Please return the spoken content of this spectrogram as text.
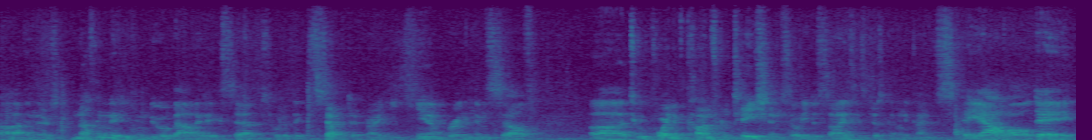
Uh, and there's nothing that he can do about it except sort of accept it, right? He can't bring himself uh, to a point of confrontation, so he decides he's just going to kind of stay out all day,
